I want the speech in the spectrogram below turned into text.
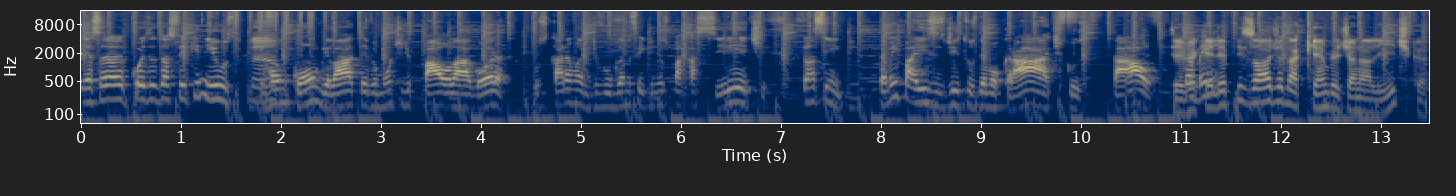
essa coisa das fake news. Em Não. Hong Kong lá, teve um monte de pau lá agora. Os caras, mano, divulgando fake news pra cacete. Então, assim, também países ditos democráticos, tal. Teve também... aquele episódio da Cambridge Analytica,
